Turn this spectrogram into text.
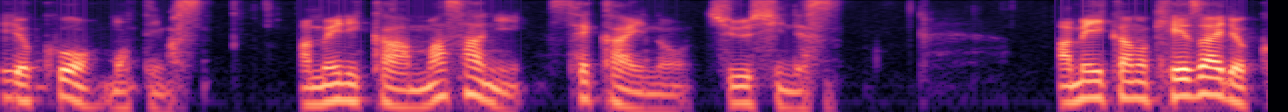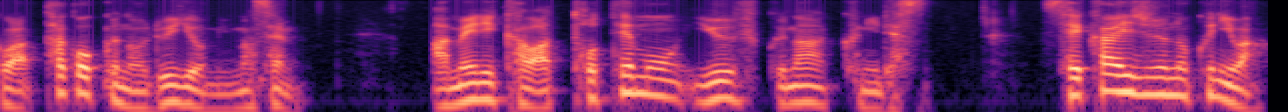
力を持っています。アメリカはまさに世界の中心です。アメリカの経済力は他国の類を見ません。アメリカはとても裕福な国です。世界中の国は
